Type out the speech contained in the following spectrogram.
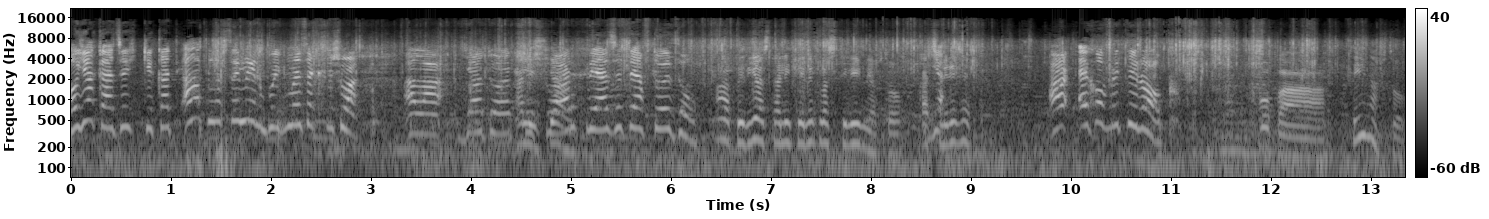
Όχι για κάτσε, έχει και κάτι. Α, πλαστελίνη που έχει μέσα αξεσουάρ. Αλλά για το αξεσουάρ χρειάζεται αυτό εδώ. Α, παιδιά, στα αλήθεια είναι πλαστιλίνη αυτό. Κάτσε Για- μυρίζει. Α, έχω βρει τη ροκ. Όπα. Τι είναι αυτό;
